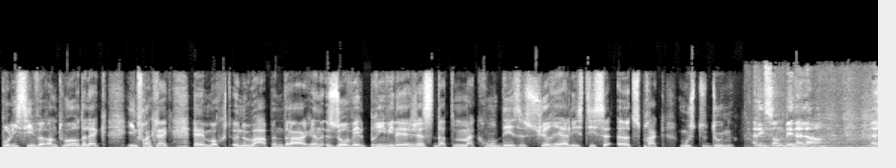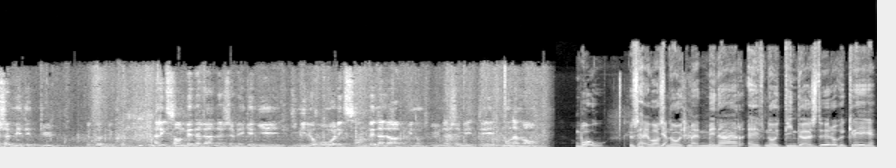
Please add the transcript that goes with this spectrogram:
politieverantwoordelijk in Frankrijk. Hij mocht een wapen dragen. Zoveel privileges dat Macron deze surrealistische uitspraak moest doen. Alexandre Benalla n'a jamais détenu le code nucléaire. Alexandre Benalla n'a jamais gagné 10 000 euros. Alexandre Benalla, lui non plus, n'a jamais été mon amant. Wow. Dus hij was nooit mijn minnaar, hij heeft nooit 10.000 euro gekregen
